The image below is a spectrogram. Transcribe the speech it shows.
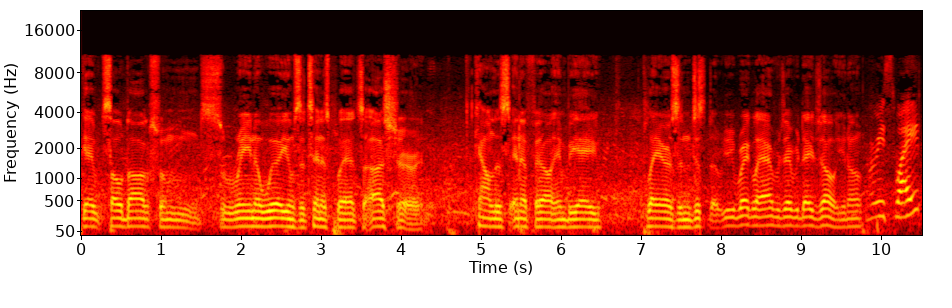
gave sold dogs from Serena Williams, the tennis player, to Usher, and countless NFL, NBA players, and just the regular average everyday Joe. You know. Maurice White,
